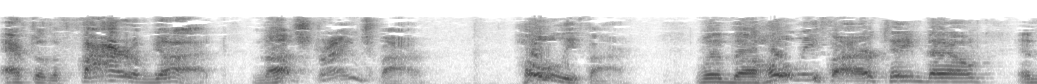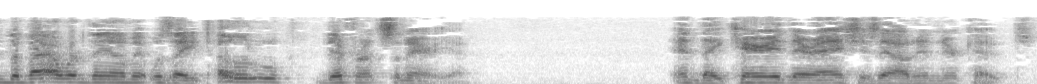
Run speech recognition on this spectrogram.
After the fire of God, not strange fire, holy fire, when the holy fire came down and devoured them, it was a total different scenario. And they carried their ashes out in their coats.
